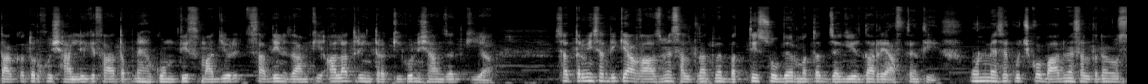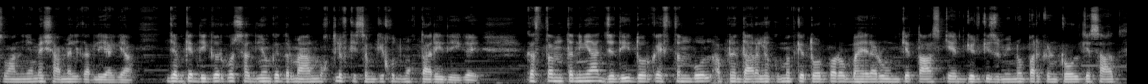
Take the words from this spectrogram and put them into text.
ताकत और खुशहाली के साथ अपने हुकूमती, समाजी और इकतदी निज़ाम की अली तरीन तरक्की को निशानजद किया। सत्रहवीं सदी के आगाज़ में सल्तनत में बत्तीस सूबे और मतद जागीरदार रियासतें थीं। उनमें से कुछ को बाद में सल्तनत उस्मानिया में शामिल कर लिया गया, जबकि दिगर को सदियों के दरमियान मुख्तलिफ़ किस्म की खुद मुख्तारी दी गई। कस्तनतनिया जदीद दौर का इस्तनबुल अपने दारकूमत के तौर पर और बहरा रूम के ताश के इर्द गिर्द की ज़मीनों पर कंट्रोल के साथ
